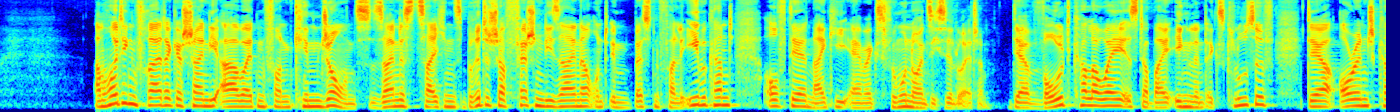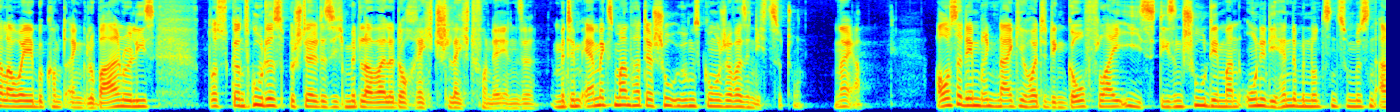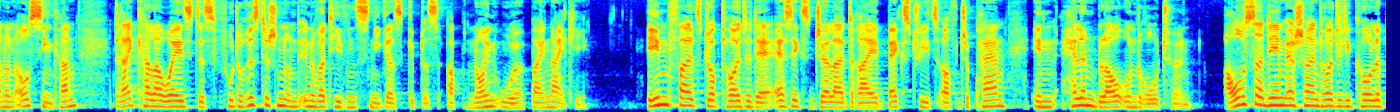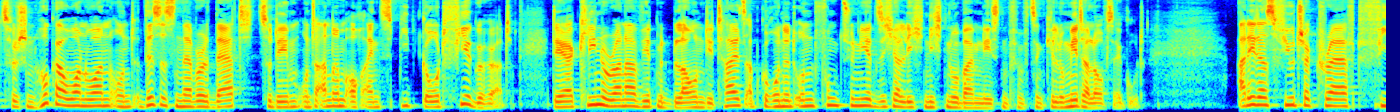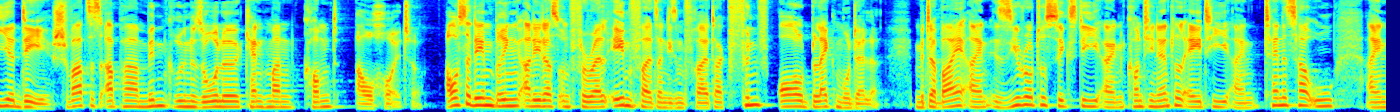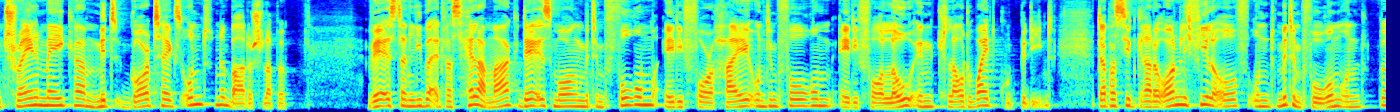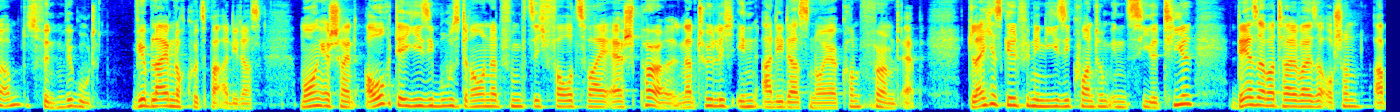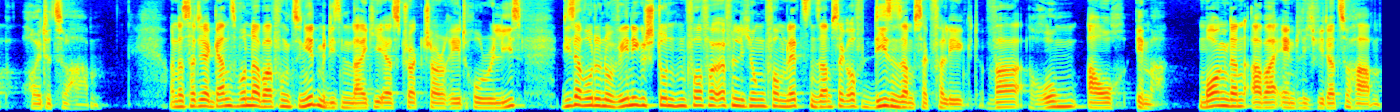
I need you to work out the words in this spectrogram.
Am heutigen Freitag erscheinen die Arbeiten von Kim Jones, seines Zeichens britischer Fashion Designer und im besten Falle eh bekannt, auf der Nike Air Max 95 Silhouette. Der Volt Colorway ist dabei England Exclusive, der Orange Colorway bekommt einen globalen Release. Was ganz gut ist, bestellt es sich mittlerweile doch recht schlecht von der Insel. Mit dem Air Max Month hat der Schuh übrigens komischerweise nichts zu tun. Naja, Außerdem bringt Nike heute den Go Fly Ease, diesen Schuh, den man ohne die Hände benutzen zu müssen an- und ausziehen kann. Drei Colorways des futuristischen und innovativen Sneakers gibt es ab 9 Uhr bei Nike. Ebenfalls droppt heute der Essex Gela 3 Backstreets of Japan in hellen Blau und Rottönen. Außerdem erscheint heute die Collab zwischen Hooker 11 und This Is Never That, zu dem unter anderem auch ein Speedgoat 4 gehört. Der Clean Runner wird mit blauen Details abgerundet und funktioniert sicherlich nicht nur beim nächsten 15 Kilometer Lauf sehr gut. Adidas Futurecraft 4D, schwarzes Upper, mintgrüne Sohle, kennt man, kommt auch heute. Außerdem bringen Adidas und Pharrell ebenfalls an diesem Freitag fünf All-Black-Modelle. Mit dabei ein Zero to 60, ein Continental 80, ein Tennis HU, ein Trailmaker mit Gore-Tex und eine Badeschlappe. Wer es dann lieber etwas heller mag, der ist morgen mit dem Forum 84 High und dem Forum 84 Low in Cloud White gut bedient. Da passiert gerade ordentlich viel auf und mit dem Forum und ja, das finden wir gut. Wir bleiben noch kurz bei Adidas. Morgen erscheint auch der Yeezy Boost 350 V2 Ash Pearl, natürlich in Adidas neuer Confirmed App. Gleiches gilt für den Yeezy Quantum in Seal Teal, der ist aber teilweise auch schon ab heute zu haben. Und das hat ja ganz wunderbar funktioniert mit diesem Nike Air Structure Retro Release. Dieser wurde nur wenige Stunden vor Veröffentlichung vom letzten Samstag auf diesen Samstag verlegt. Warum auch immer. Morgen dann aber endlich wieder zu haben.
